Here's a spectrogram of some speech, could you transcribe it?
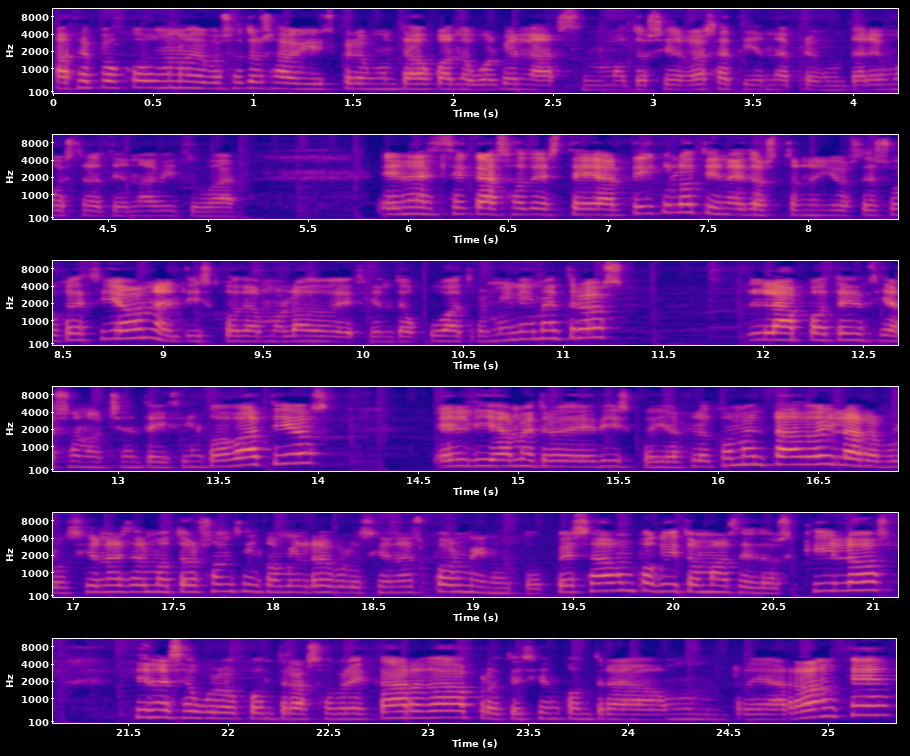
Hace poco uno de vosotros habéis preguntado cuando vuelven las motosierras a tienda, preguntar en vuestra tienda habitual. En este caso de este artículo tiene dos tornillos de sujeción, el disco de amolado de 104 milímetros, la potencia son 85 vatios, el diámetro de disco ya os lo he comentado y las revoluciones del motor son 5.000 revoluciones por minuto. Pesa un poquito más de 2 kilos, tiene seguro contra sobrecarga, protección contra un rearranque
